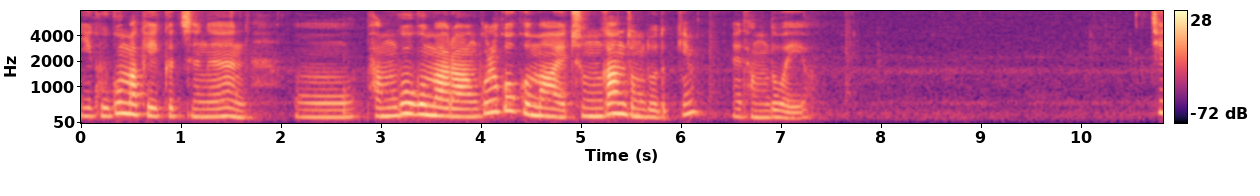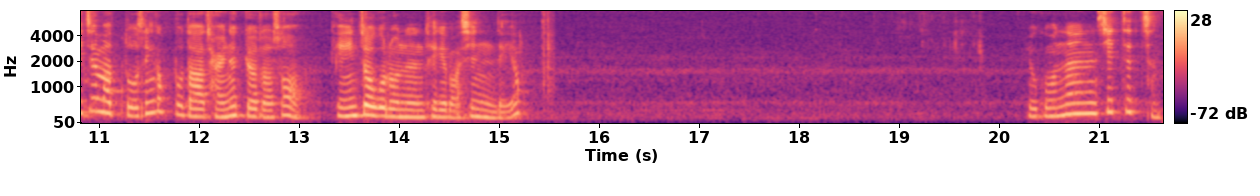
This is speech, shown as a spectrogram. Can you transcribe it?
이 고구마 케이크 층은 어, 밤고구마랑 꿀고구마의 중간 정도 느낌의 당도예요. 치즈 맛도 생각보다 잘 느껴져서 개인적으로는 되게 맛있는데요. 요거는 시트층.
